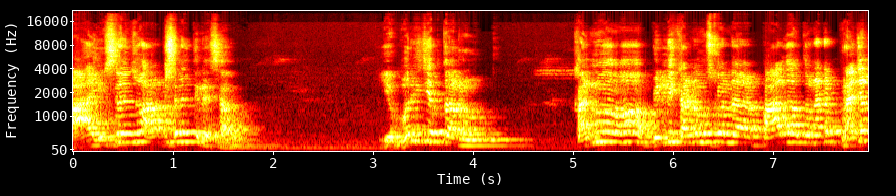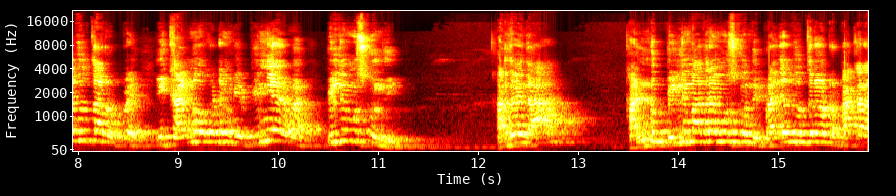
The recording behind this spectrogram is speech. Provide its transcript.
ఆ ఇన్సూరెన్స్ ఆప్షన్ తినేశారు. ఎవరికి చెప్తారు? కన్ను పిల్లి కన్ను మూసుకొని పాలు తాగుతున్నట్టే ప్రజలు చూస్తారు. ఈ కన్ను ఒకటి పిల్లి పిన్ని పిల్లి మూసుకుంది. అర్థమైందా? కళ్ళు పిల్లి మాత్రమే మూసుకుంది. ప్రజలు చూస్తూనే ఉంటారు. పక్కన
